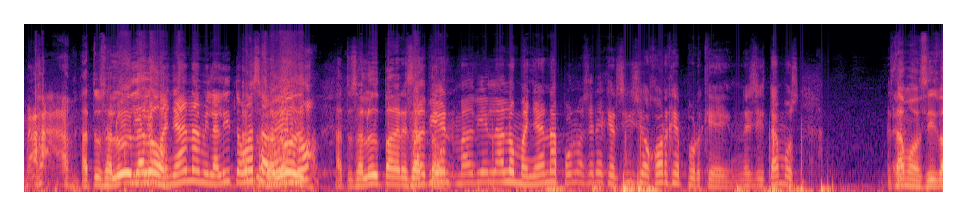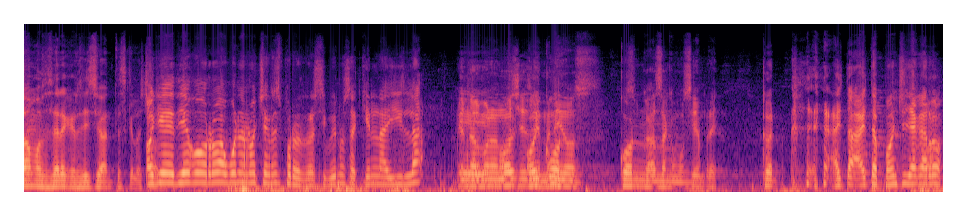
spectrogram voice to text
Ah, A tu salud, Lalo. mañana, mi Lalito, a vas ver, salud. ¿no? A tu salud, Padre Más Santo. bien, más bien, Lalo, mañana ponlo a hacer ejercicio, Jorge, porque necesitamos. Estamos, sí, vamos a hacer ejercicio antes que los chavos. Oye, Diego Roa, buenas noches, gracias por recibirnos aquí en la isla. ¿Qué tal? Eh, Buenas noches, hoy con- bienvenidos. Con, Su casa, como siempre. con- ahí está, ahí está Poncho, ya agarró.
